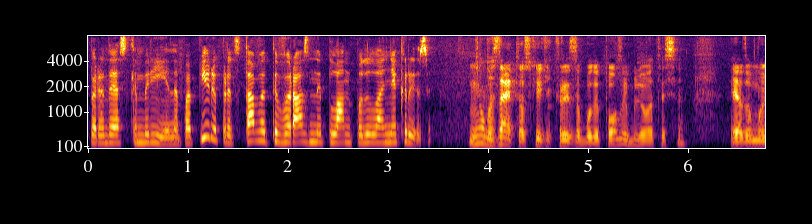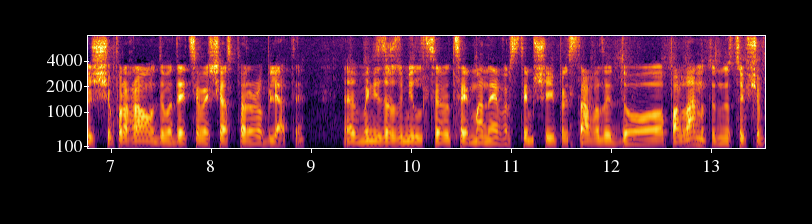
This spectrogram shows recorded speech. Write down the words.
перенести мрії на папір і представити виразний план подолання кризи? Ну, ви знаєте, оскільки криза буде поглиблюватися, я думаю, що програму доведеться весь час переробляти. Е, Мені зрозуміло це, цей маневр з тим, що її представили до парламенту, ну, з тим, щоб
